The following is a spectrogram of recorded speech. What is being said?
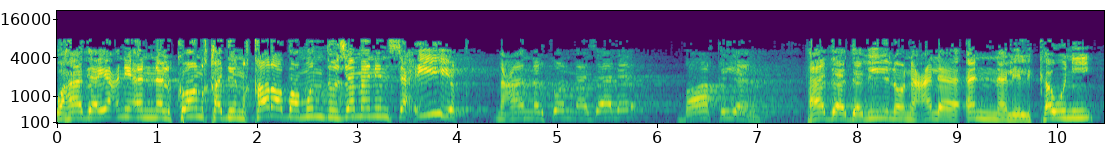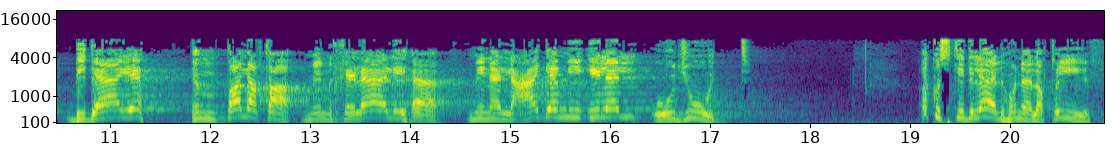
وهذا يعني أن الكون قد انقرض منذ زمن سحيق مع أن الكون ما زال باقيا. هذا دليل على أن للكون بداية انطلق من خلالها من العدم إلى الوجود. أكو استدلال هنا لطيف.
